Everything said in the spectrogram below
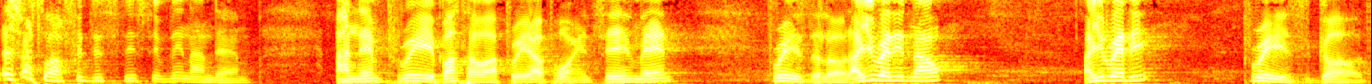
Let's try to our feet this, this evening and, um, and then pray about our prayer points. Amen. Praise the Lord. Are you ready now? Are you ready? Praise God.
